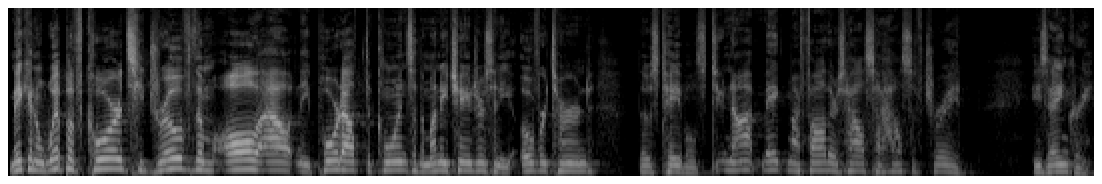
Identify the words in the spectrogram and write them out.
Making a whip of cords, he drove them all out and he poured out the coins of the money changers and he overturned those tables. Do not make my father's house a house of trade. He's angry.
